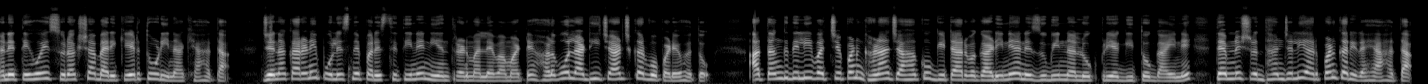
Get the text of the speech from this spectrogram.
અને તેઓએ સુરક્ષા બેરિકેડ તોડી નાખ્યા હતા. જેના કારણે પોલીસને પરિસ્થિતિને નિયંત્રણમાં લેવા માટે હળવો લાઠીચાર્જ કરવો પડ્યો હતો. આ તંગદિલી વચ્ચે પણ ઘણા ચાહકો ગિટાર વગાડીને અને ઝુબીનના લોકપ્રિય ગીતો ગાઈને તેમને શ્રદ્ધાંજલિ અર્પણ કરી રહ્યા હતા.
